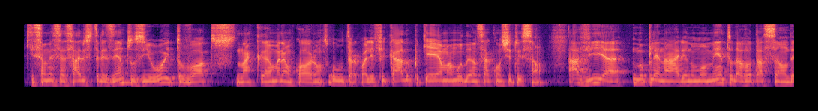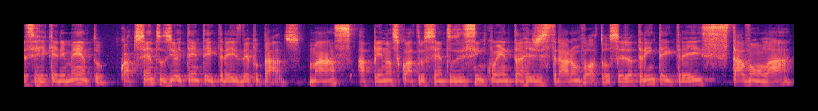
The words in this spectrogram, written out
que são necessários 308 votos na Câmara, um quórum ultra qualificado, porque é uma mudança à Constituição. Havia no plenário, no momento da votação desse requerimento, 483 deputados, mas apenas 450 registraram voto, ou seja, 33 estavam lá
